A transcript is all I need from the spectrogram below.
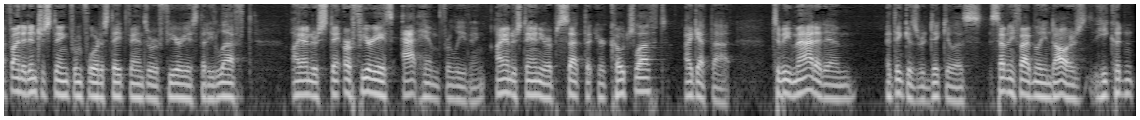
I find it interesting from Florida State fans who are furious that he left. I understand, or furious at him for leaving. I understand you're upset that your coach left. I get that. To be mad at him, I think is ridiculous. Seventy-five million dollars. He couldn't.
